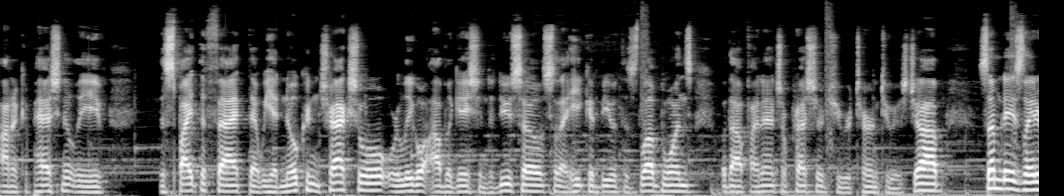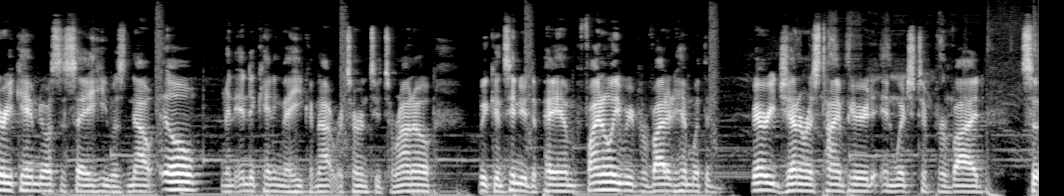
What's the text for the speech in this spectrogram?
on a compassionate leave despite the fact that we had no contractual or legal obligation to do so, so that he could be with his loved ones without financial pressure to return to his job. Some days later, he came to us to say he was now ill and indicating that he could not return to Toronto. We continued to pay him. Finally, we provided him with a very generous time period in which to provide so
